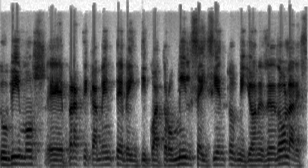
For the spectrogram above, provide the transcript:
tuvimos eh, prácticamente 24.600 millones de dólares.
